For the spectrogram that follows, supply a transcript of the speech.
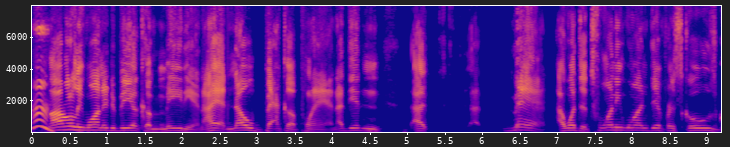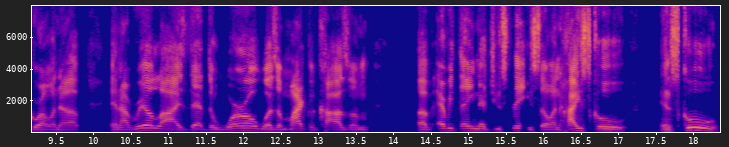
Mm. I only wanted to be a comedian. I had no backup plan. I didn't. I, I man, I went to 21 different schools growing up, and I realized that the world was a microcosm of everything that you see. So in high school, in school,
